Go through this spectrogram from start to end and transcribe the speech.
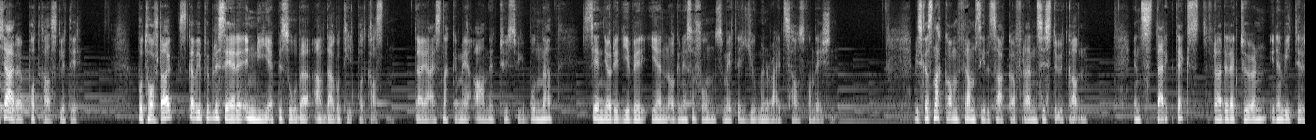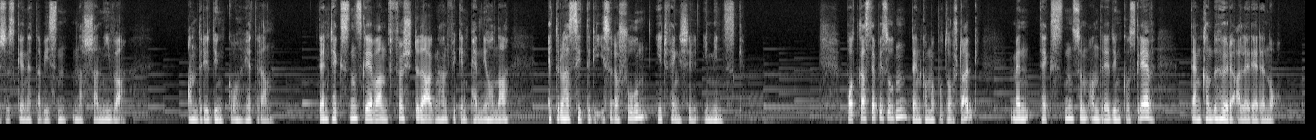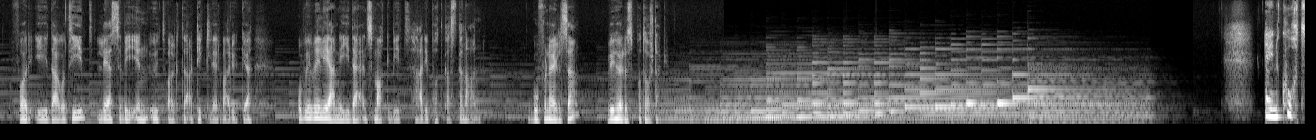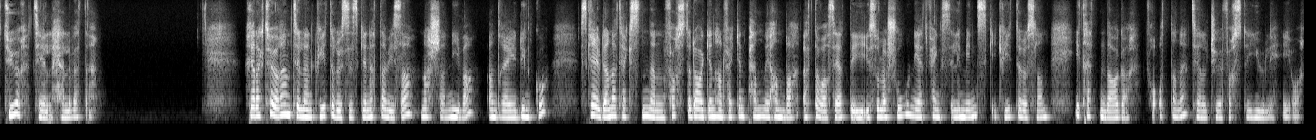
Kjære podkastlytter. På torsdag skal vi publisere en ny episode av Dag og Tid-podkasten, der jeg snakker med Ane Tusvik Bonde, seniorrådgiver i en organisasjon som heter Human Rights House Foundation. Vi skal snakke om framsidesaka fra den siste utgaven. En sterk tekst fra redaktøren i den hviterussiske nettavisen Nasja Niva. Andrij Dynko heter han. Den teksten skrev han første dagen han fikk en penn i hånda etter å ha sittet i isolasjon i et fengsel i Minsk. Podkastepisoden kommer på torsdag, men teksten som André Dynko skrev, den kan du høre allerede nå. For i Dag og Tid leser vi inn utvalgte artikler hver uke, og vi vil gjerne gi deg en smakebit her i podkastkanalen. God fornøyelse. Vi høres på torsdag. En kort tur til helvete. Redaktøren til den hviterussiske nettavisa Nasja Niva, Andrej Dynko, skrev denne teksten den første dagen han fikk en penn i handa etter å ha sittet i isolasjon i et fengsel i Minsk i Hviterussland i 13 dager, fra 8. til 21. juli i år.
